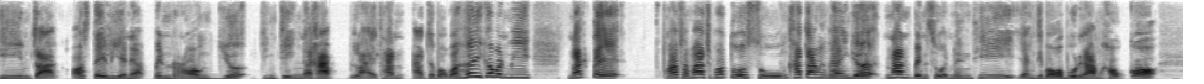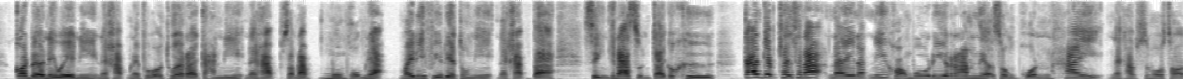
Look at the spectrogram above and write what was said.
ทีมจากออสเตรเลียเนี่ยเป็นรองเยอะจริง ๆ นะครับ หลายท่านอาจจะบอกว่าเฮ้ยก็มันมีนักเตะ ความสามารถเฉพาะตัวสูง ค่าจ้างแพงๆเยอะ นั่นเป็นส่วนหนึ่งที่อย่างที่บอกว่าบุรีรัมย์เขาก็ก็เดินในเวนี้นะครับในฟุตบอลถ้วยรายการนี้นะครับสำหรับมุมผมเนี่ยไม่ได้ฟีเรียสตรงนี้นะครับ แต่สิ่งที่น่าสนใจก็คือ การเก็บชัยชนะในนัดนี้ของบุรีรัมย์เนี่ยส่งผลให้นะครับสโมสร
